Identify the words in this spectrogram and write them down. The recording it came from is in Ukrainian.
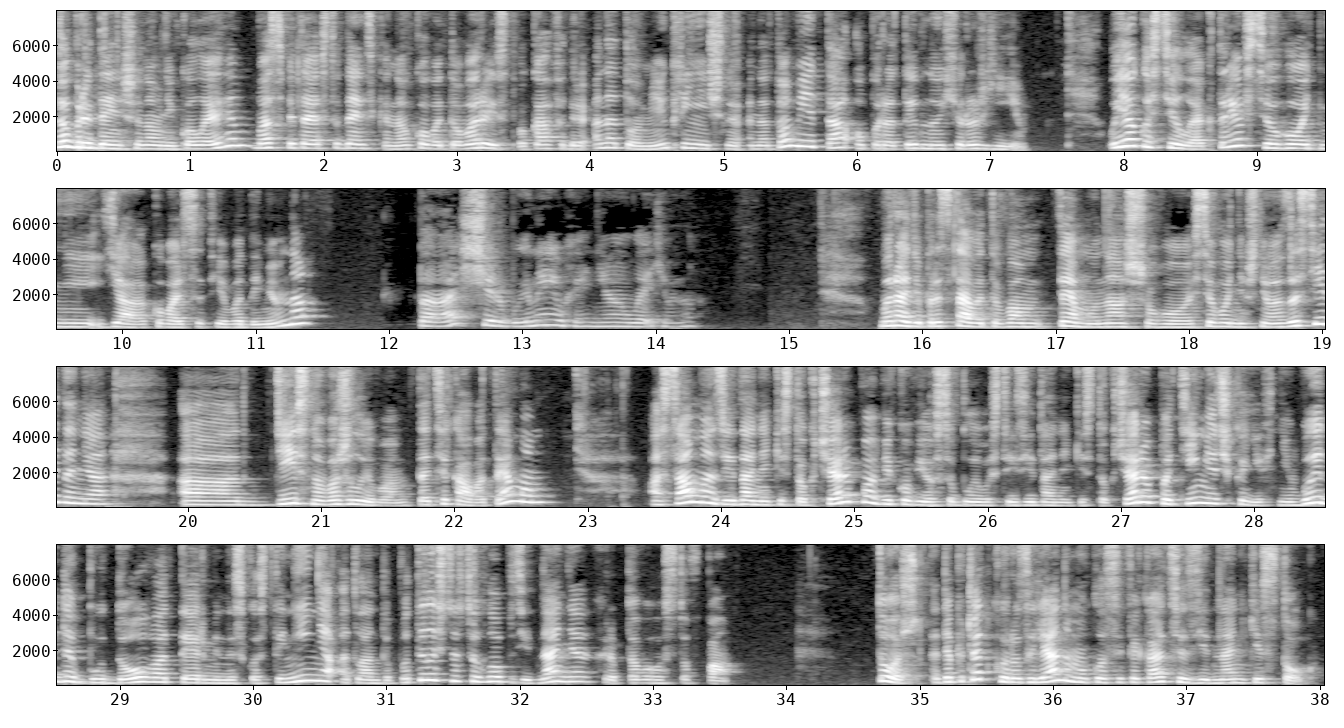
Добрий день, шановні колеги! Вас вітає студентське наукове товариство кафедри анатомії, клінічної анатомії та оперативної хірургії. У якості лекторів сьогодні я, Коваль Софія Вадимівна, та Щербина Євгенія Олегівна. Ми раді представити вам тему нашого сьогоднішнього засідання. Дійсно важлива та цікава тема. А саме з'єднання кісток черепа, вікові особливості з'єднання кісток черепа, тім'ячка, їхні види, будова, терміни скостеніння, атлантопотиличний суглоб, з'єднання хребтового стовпа. Тож, для початку розглянемо класифікацію з'єднань кісток.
